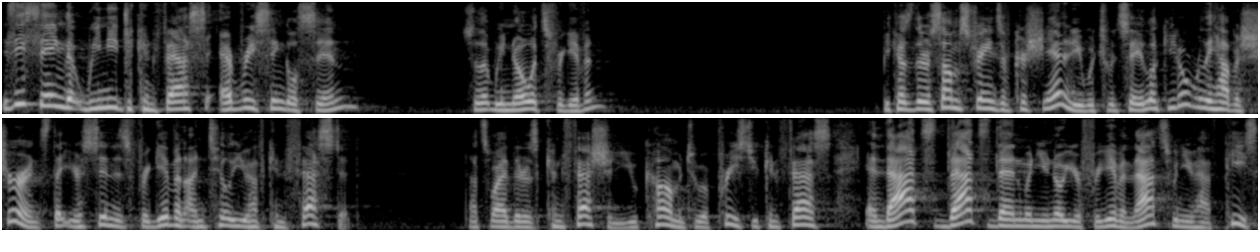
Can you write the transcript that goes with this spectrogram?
is he saying that we need to confess every single sin so that we know it's forgiven? Because there are some strains of Christianity which would say, look, you don't really have assurance that your sin is forgiven until you have confessed it. That's why there's confession. You come to a priest, you confess, and that's, that's then when you know you're forgiven. That's when you have peace.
